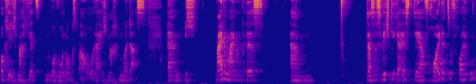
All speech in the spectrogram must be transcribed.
okay, ich mache jetzt nur Wohnungsbau oder ich mache nur das. Ähm, ich, meine Meinung ist, ähm, dass es wichtiger ist, der Freude zu folgen.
